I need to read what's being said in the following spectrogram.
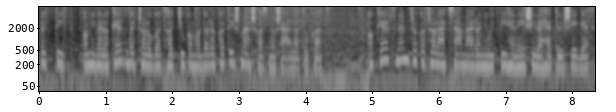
5 tipp, amivel a kertbe csalogathatjuk a madarakat és más hasznos állatokat. A kert nem csak a család számára nyújt pihenési lehetőséget,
